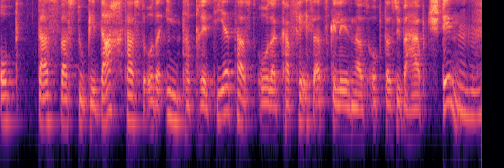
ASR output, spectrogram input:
ob das, was du gedacht hast oder interpretiert hast oder Kaffeesatz gelesen hast, ob das überhaupt stimmt. Mhm.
